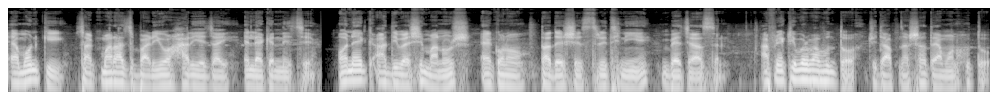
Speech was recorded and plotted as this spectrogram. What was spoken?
এমনকি চাকমা রাজবাড়িও হারিয়ে যায় এলাকার নিচে। অনেক আদিবাসী মানুষ এখনও তাদের সে স্মৃতি নিয়ে বেঁচে আছেন। আপনি একটিবার ভাবুন তো, যদি আপনার সাথে এমন হতো,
